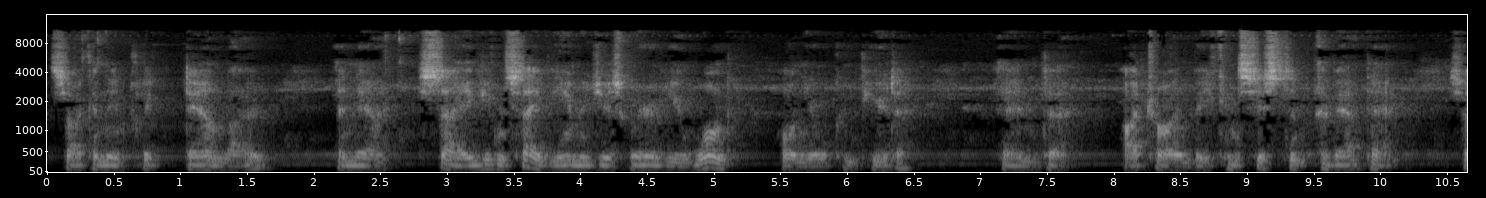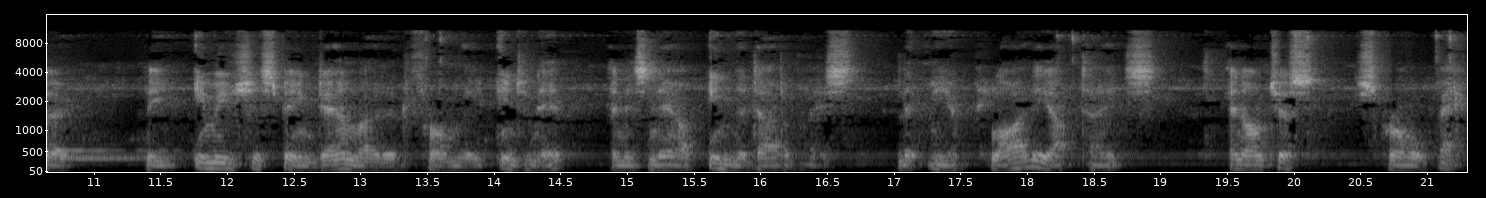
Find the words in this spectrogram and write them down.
So I can then click download and now save. You can save the images wherever you want on your computer, and uh, I try and be consistent about that. So the image is being downloaded from the internet and is now in the database. Let me apply the updates, and I'll just scroll back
